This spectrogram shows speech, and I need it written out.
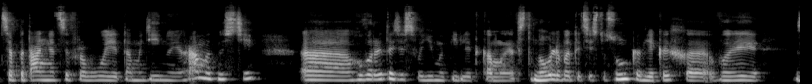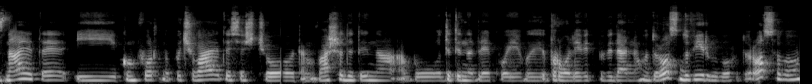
це питання цифрової та медійної грамотності. Е, Говорити зі своїми підлітками, встановлювати ці стосунки, в яких е, ви знаєте і комфортно почуваєтеся, що там ваша дитина або дитина, для якої ви в ролі відповідального дорослого, довірливого дорослого,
